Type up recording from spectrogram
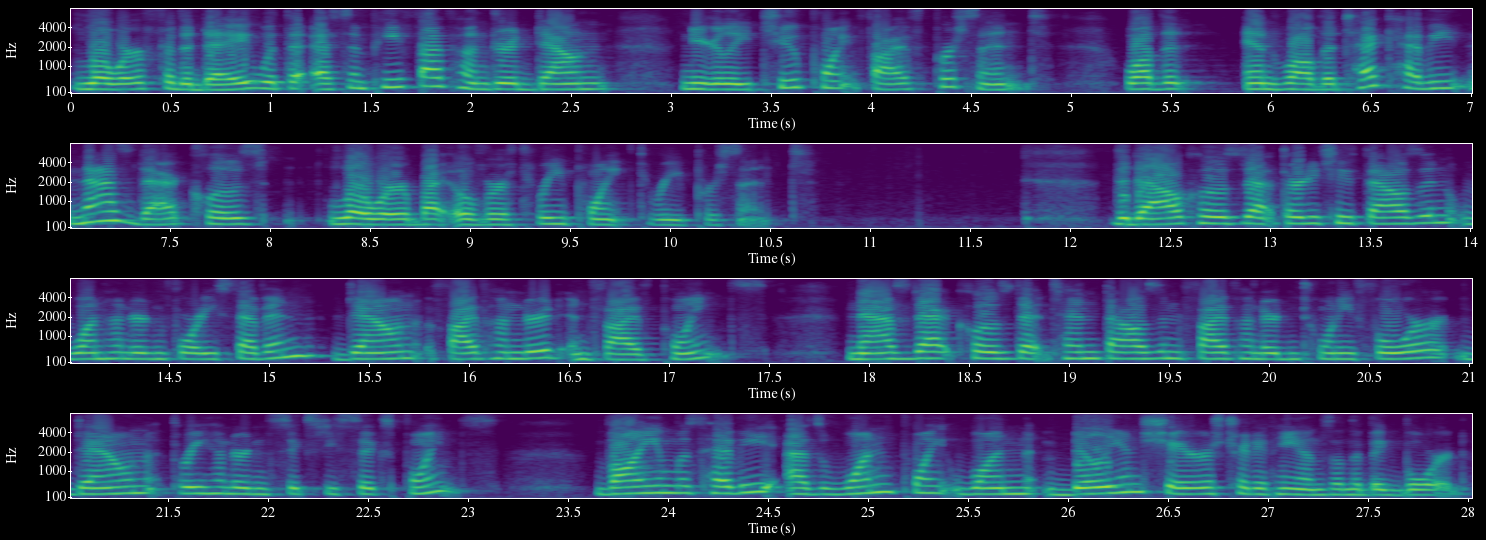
lower for the day with the S&P 500 down nearly 2.5% while the and while the tech-heavy Nasdaq closed lower by over 3.3%. The Dow closed at 32,147, down 505 points. Nasdaq closed at 10,524, down 366 points. Volume was heavy as 1.1 billion shares traded hands on the big board.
